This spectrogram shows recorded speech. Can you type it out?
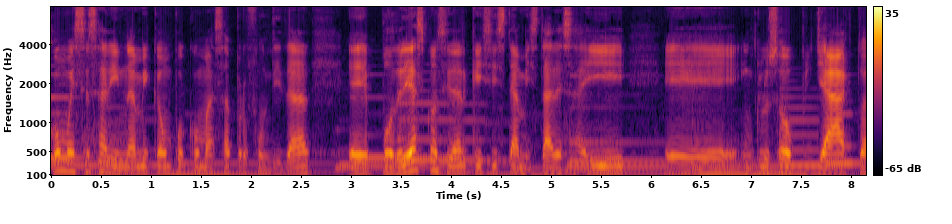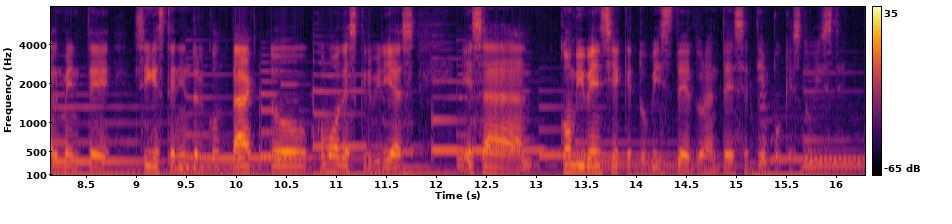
cómo es esa dinámica un poco más a profundidad. Eh, ¿Podrías considerar que hiciste amistades ahí? Eh, incluso ya actualmente sigues teniendo el contacto. ¿Cómo describirías esa convivencia que tuviste durante ese tiempo que estuviste?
